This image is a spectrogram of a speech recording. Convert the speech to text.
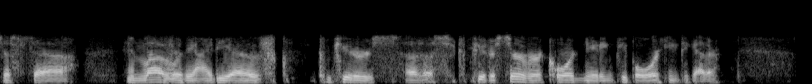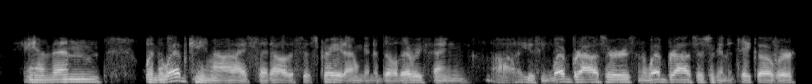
just uh, in love with the idea of computers, uh, a computer server coordinating people working together. And then when the web came out, I said, "Oh, this is great! I'm going to build everything uh, using web browsers, and web browsers are going to take over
